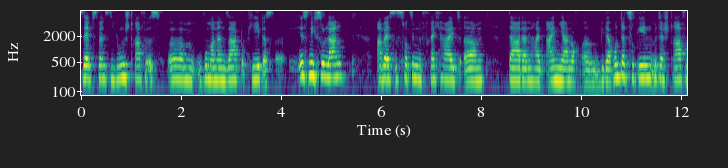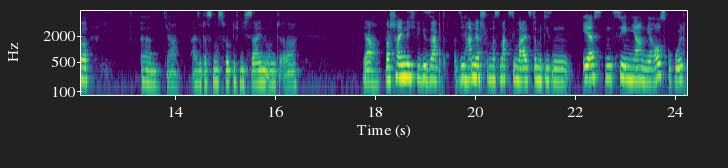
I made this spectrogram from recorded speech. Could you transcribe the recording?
selbst wenn es eine Jugendstrafe ist, ähm, wo man dann sagt, okay, das äh, ist nicht so lang, aber es ist trotzdem eine Frechheit, ähm, da dann halt ein Jahr noch ähm, wieder runterzugehen mit der Strafe. Ähm, ja, also das muss wirklich nicht sein und äh, ja, wahrscheinlich, wie gesagt, sie haben ja schon das Maximalste mit diesen ersten zehn Jahren hier rausgeholt.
